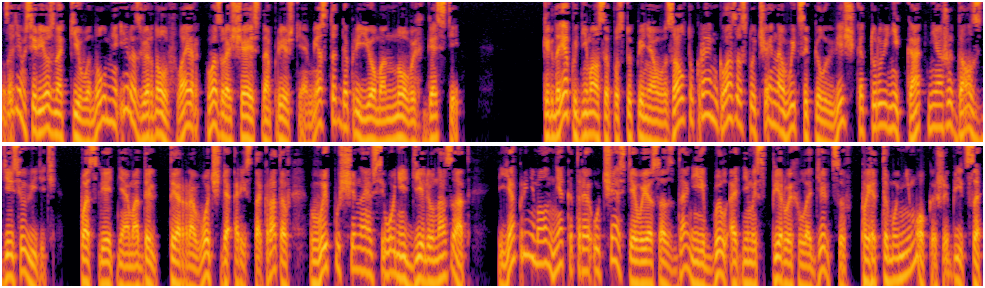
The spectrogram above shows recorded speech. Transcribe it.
затем серьезно кивнул мне и развернул флаер, возвращаясь на прежнее место для приема новых гостей. Когда я поднимался по ступеням в зал, то краем глаза случайно выцепил вещь, которую никак не ожидал здесь увидеть. Последняя модель Terra Watch для аристократов, выпущенная всего неделю назад — я принимал некоторое участие в ее создании и был одним из первых владельцев, поэтому не мог ошибиться.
